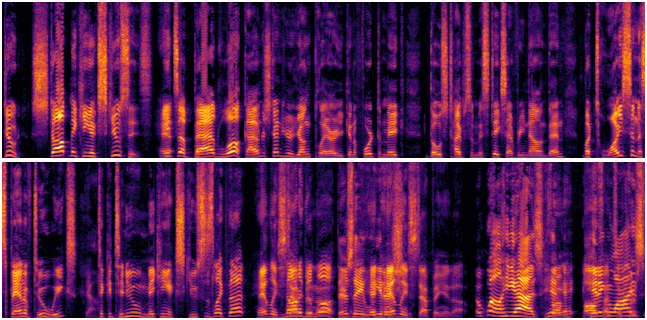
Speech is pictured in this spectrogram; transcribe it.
Dude, stop making excuses. Hey- It's a bad look. I understand you're a young player. You can afford to make those types of mistakes every now and then, but twice in a span of two weeks Yeah. to continue making excuses like that, Hanley's not a stepping good look. There's a Ha- leadership- Hanley's stepping it up. Well, he has hit, hitting wise,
